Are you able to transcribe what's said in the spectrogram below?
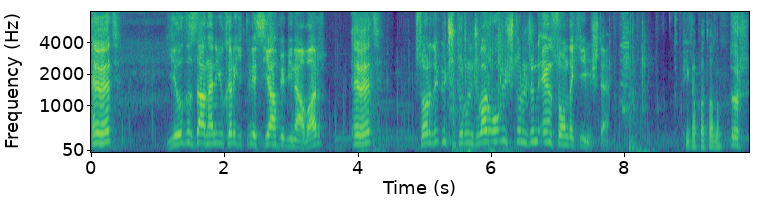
Evet. Yıldızdan hani yukarı gittiğinde siyah bir bina var. Evet. Sonra da 3 turuncu var. O 3 turuncunun en sondakiyim işte. Pi kapatalım. Dur.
